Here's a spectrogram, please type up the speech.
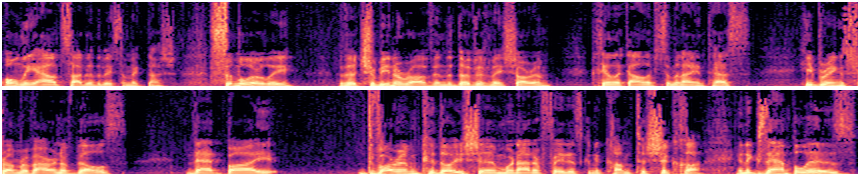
only outside of the Beis Hamikdash. Similarly, the Tchebiner Rav in the Doveiv Meisharim, Chelik Aleph Simonai and Tes. He brings from Rav Aaron of Belz that by Dvarim Kedoshim, we're not afraid it's going to come to Shikha. An example is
